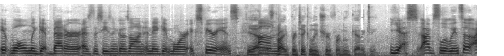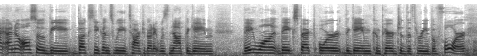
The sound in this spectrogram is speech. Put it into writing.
it will only get better as the season goes on and they get more experience. yeah, that's Um, probably particularly true for Luke Goedeke. Yes, absolutely. And so I, I know also the Bucks defense we talked about it was not the game they want, they expect, or the game compared to the three before, mm-hmm.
